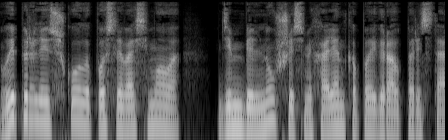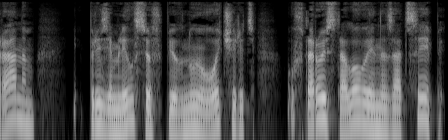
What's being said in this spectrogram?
Выперли из школы после восьмого, дембельнувшись, Михаленко поиграл по ресторанам и приземлился в пивную очередь у второй столовой на зацепе,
